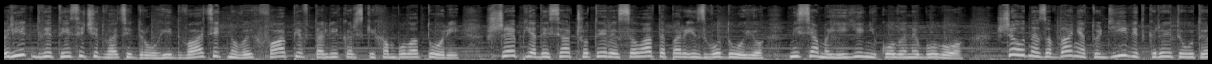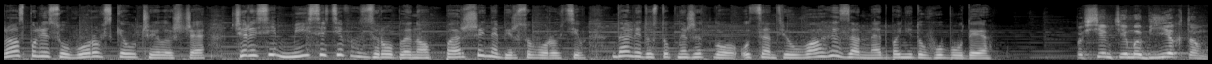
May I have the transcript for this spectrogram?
Рік 2022 – 20 нових ФАПів та лікарських амбулаторій. Ще 54 села тепер із водою. Місцями її ніколи не було. Ще одне завдання тоді відкрити у Тирасполі Суворовське училище. Через сім місяців зроблено перший набір суворовців. Далі доступне житло. У центрі уваги занедбані довгобуди. По всем тем объектам,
